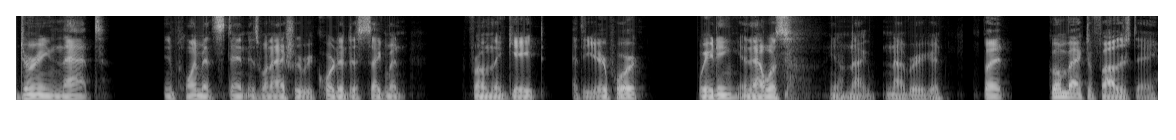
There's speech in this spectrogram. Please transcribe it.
during that employment stint is when I actually recorded a segment from the gate at the airport waiting, and that was you know not not very good. But going back to Father's Day,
